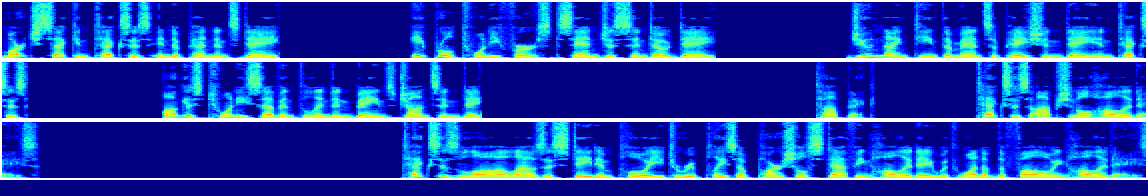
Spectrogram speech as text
March 2 – Texas Independence Day April 21 – San Jacinto Day June 19 – Emancipation Day in Texas August 27 – Lyndon Baines Johnson Day Topic. Texas optional holidays Texas law allows a state employee to replace a partial staffing holiday with one of the following holidays.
